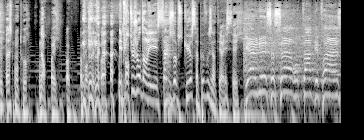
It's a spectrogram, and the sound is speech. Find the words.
Je passe mon tour. Non, oui, pas, pas pour cette fois. Et puis toujours dans les salles obscures, ça peut vous intéresser. Bienvenue ce soir au Parc des Princes.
